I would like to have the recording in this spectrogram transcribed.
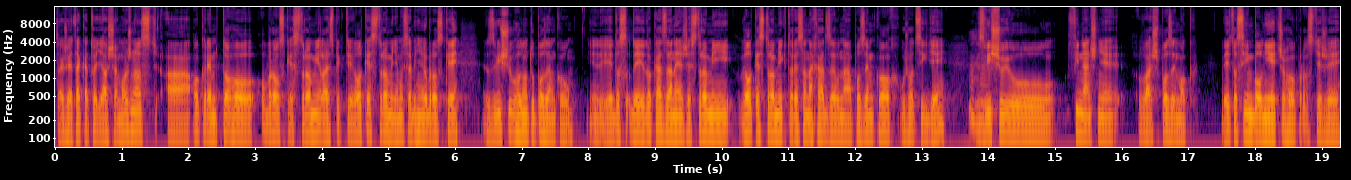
takže je takáto je ďalšia možnosť a okrem toho obrovské stromy, ale respektíve veľké stromy, nemusia byť neobrovské, zvyšujú hodnotu pozemkov. Je, je dokázané, že stromy, veľké stromy, ktoré sa nachádzajú na pozemkoch už hoci kde, uh-huh. zvyšujú finančne váš pozemok. Je to symbol niečoho proste, že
